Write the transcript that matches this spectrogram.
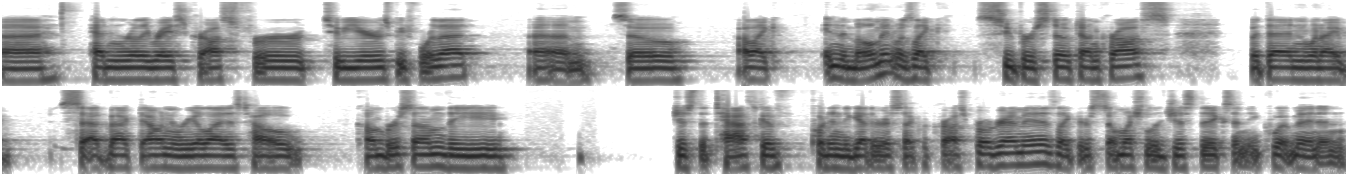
Uh, hadn't really raced cross for two years before that. Um, so I like in the moment was like super stoked on cross. But then when I sat back down and realized how cumbersome the just the task of putting together a cyclocross program is. Like there's so much logistics and equipment and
